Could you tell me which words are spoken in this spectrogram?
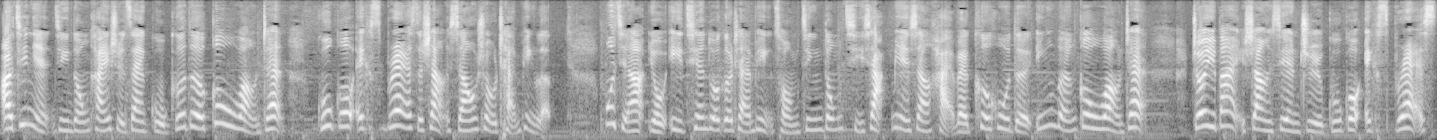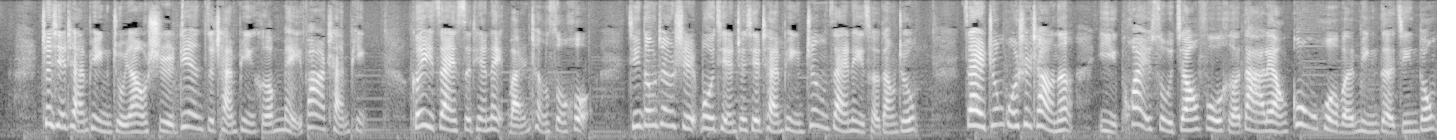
而今年京东开始在谷歌的购物网站 Google Express 上销售产品了。目前啊，有一千多个产品从京东旗下面向海外客户的英文购物网站 Joybuy 上线至 Google Express。这些产品主要是电子产品和美发产品，可以在四天内完成送货。京东证实，目前这些产品正在内测当中。在中国市场呢，以快速交付和大量供货闻名的京东，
